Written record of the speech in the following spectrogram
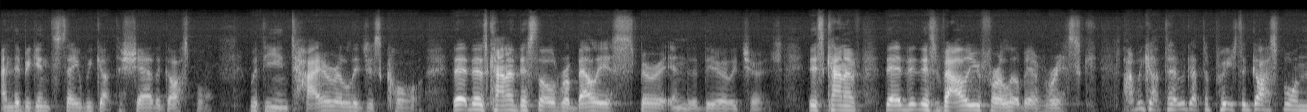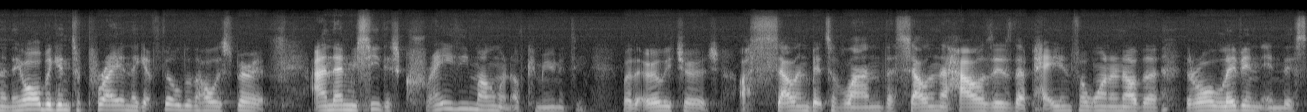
and they begin to say, we got to share the gospel with the entire religious court. There's kind of this little rebellious spirit in the, the early church. This kind of this value for a little bit of risk. Like we got to we got to preach the gospel, and then they all begin to pray and they get filled with the Holy Spirit. And then we see this crazy moment of community where the early church are selling bits of land, they're selling their houses, they're paying for one another, they're all living in this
